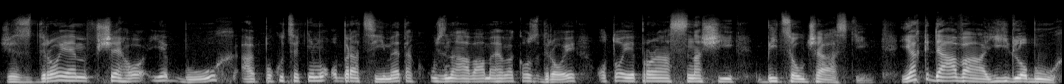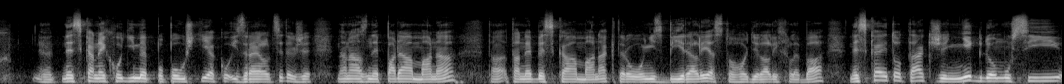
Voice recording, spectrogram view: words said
že zdrojem všeho je Bůh a pokud se k němu obracíme, tak uznáváme ho jako zdroj, o to je pro nás snaží být součástí. Jak dává jídlo Bůh? Dneska nechodíme po poušti jako Izraelci, takže na nás nepadá mana, ta, ta nebeská mana, kterou oni sbírali a z toho dělali chleba. Dneska je to tak, že někdo musí,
